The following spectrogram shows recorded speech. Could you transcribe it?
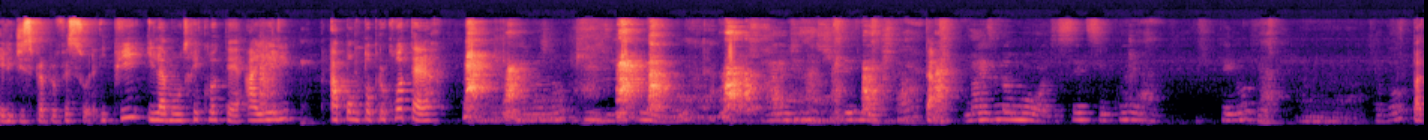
Ele disse para a professora. E puis il a montré Clotaire. Aí ele apontou para o Clotaire. Tá. Mais uma moto, 150, tem 90. Tá bom? Tá.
